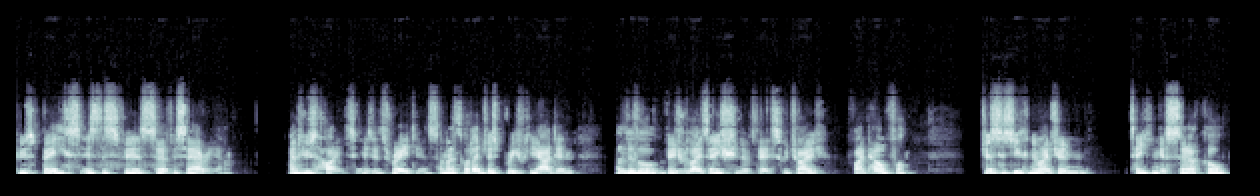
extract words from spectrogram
whose base is the sphere's surface area and whose height is its radius. And I thought I'd just briefly add in a little visualization of this, which I find helpful. Just as you can imagine taking a circle,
